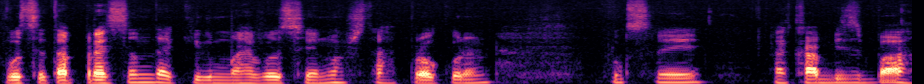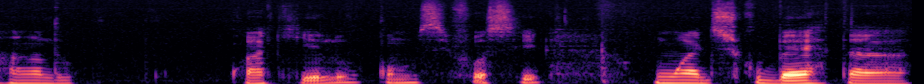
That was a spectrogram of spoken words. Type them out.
Você está precisando daquilo, mas você não está procurando, você acaba esbarrando com aquilo como se fosse uma descoberta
